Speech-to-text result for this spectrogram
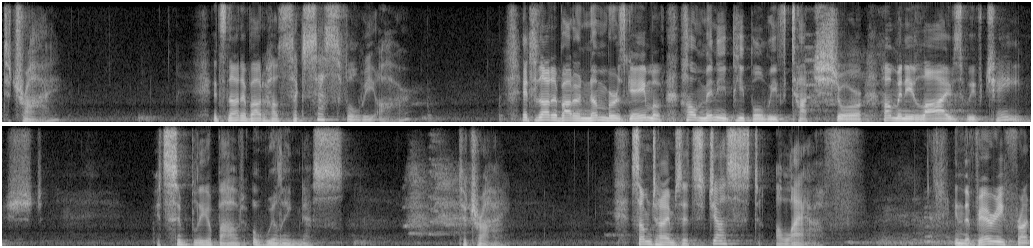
to try. It's not about how successful we are. It's not about a numbers game of how many people we've touched or how many lives we've changed. It's simply about a willingness to try. Sometimes it's just a laugh in the very front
